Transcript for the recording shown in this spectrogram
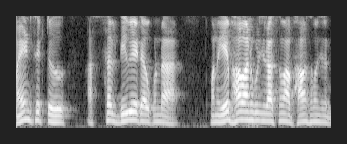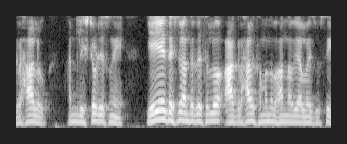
మైండ్ సెట్ అస్సలు డివియేట్ అవ్వకుండా మనం ఏ భావాన్ని గురించి రాస్తున్నామో ఆ భావానికి సంబంధించిన గ్రహాలు అన్ని లిస్ట్ అవుట్ చేసుకుని ఏ ఏ దశలో అంతర్దశలో ఆ గ్రహాలకు సంబంధ బాంధవ్యాలను చూసి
